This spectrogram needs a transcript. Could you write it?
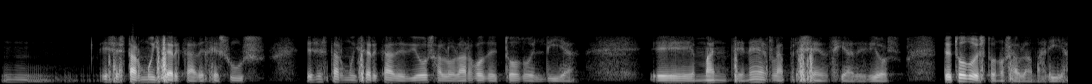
mm, es estar muy cerca de Jesús, es estar muy cerca de Dios a lo largo de todo el día, eh, mantener la presencia de Dios. De todo esto nos habla María.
